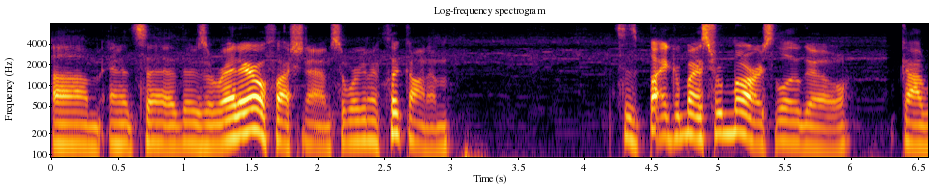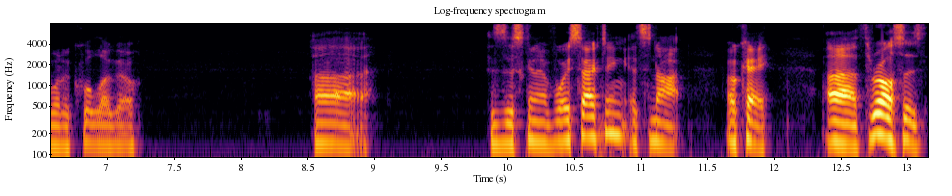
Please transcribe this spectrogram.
Um, and it's uh, there's a red arrow flashing at him, so we're gonna click on him. It says "Biker Mice from Mars" logo. God, what a cool logo. Uh, is this gonna have voice acting? It's not. Okay. Uh, Throttle says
